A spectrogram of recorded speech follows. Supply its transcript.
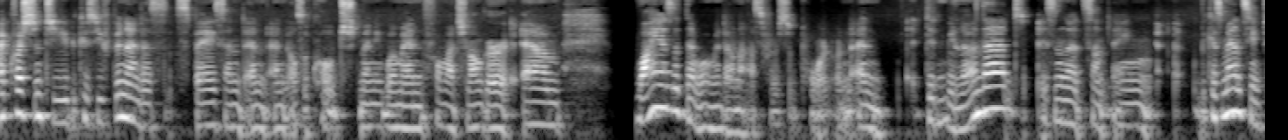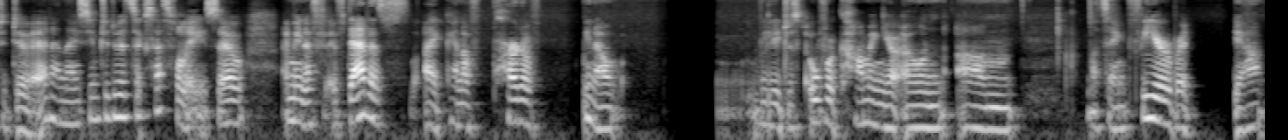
my question to you, because you've been in this space and, and, and also coached many women for much longer, um, why is it that women don't ask for support? And, and, didn't we learn that? Isn't it something because men seem to do it and they seem to do it successfully? So, I mean, if, if that is like kind of part of, you know, really just overcoming your own, um, not saying fear, but yeah,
